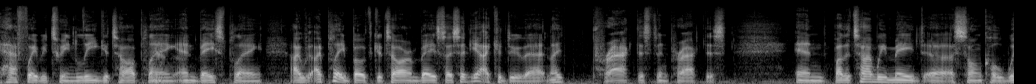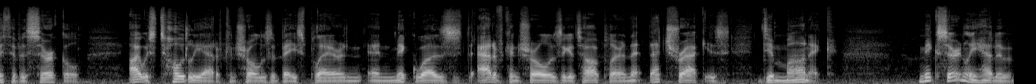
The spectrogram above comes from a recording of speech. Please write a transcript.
halfway between lead guitar playing yeah. and bass playing." I, I played both guitar and bass. I said, "Yeah, I could do that," and I practiced and practiced. And by the time we made uh, a song called Width of a Circle, I was totally out of control as a bass player, and, and Mick was out of control as a guitar player. And that, that track is demonic. Mick certainly had a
